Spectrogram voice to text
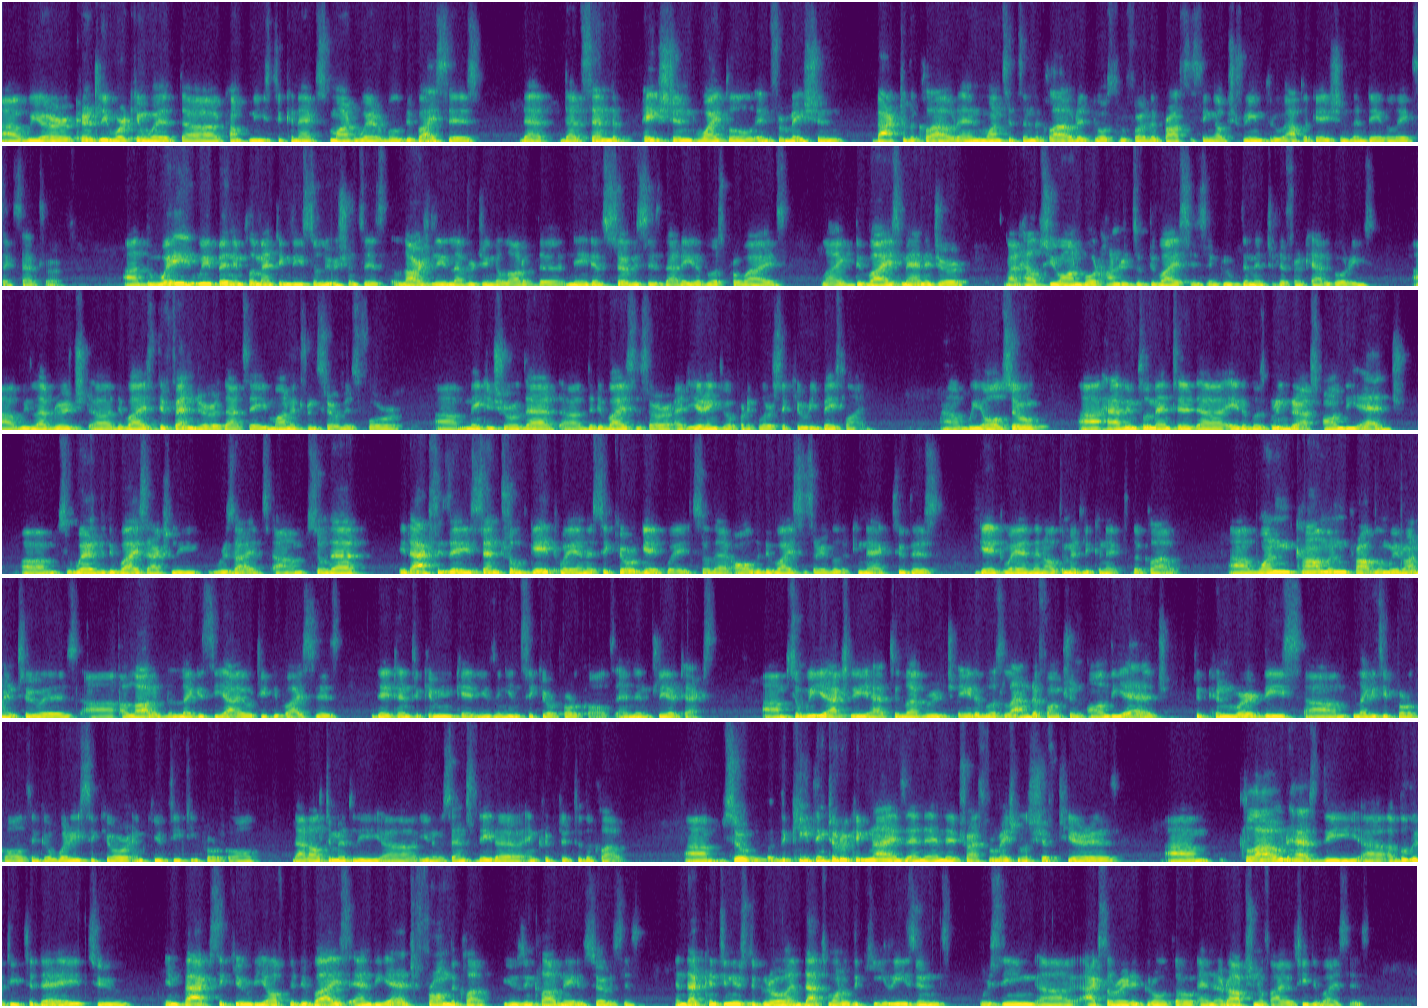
Uh, we are currently working with companies to connect smart wearable devices that, that send the patient vital information back to the cloud. And once it's in the cloud, it goes through further processing upstream through applications and data lakes, et cetera. Uh, the way we've been implementing these solutions is largely leveraging a lot of the native services that AWS provides, like Device Manager, that helps you onboard hundreds of devices and group them into different categories. Uh, we leveraged uh, Device Defender, that's a monitoring service for uh, making sure that uh, the devices are adhering to a particular security baseline. Uh, we also have implemented AWS Greengrass on the edge um, so where the device actually resides, um, so that it acts as a central gateway and a secure gateway so that all the devices are able to connect to this gateway and then ultimately connect to the cloud. Uh, one common problem we run into is uh, a lot of the legacy IoT devices, they tend to communicate using insecure protocols and in clear text. Um, so we actually had to leverage AWS Lambda function on the edge to convert these um, legacy protocols into a very secure MQTT protocol that ultimately, uh, you know, sends data encrypted to the cloud. Um, so the key thing to recognize and, and the transformational shift here is um, cloud has the uh, ability today to impact security of the device and the edge from the cloud using cloud native services. And that continues to grow. And that's one of the key reasons we're seeing uh, accelerated growth and adoption of IoT devices.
